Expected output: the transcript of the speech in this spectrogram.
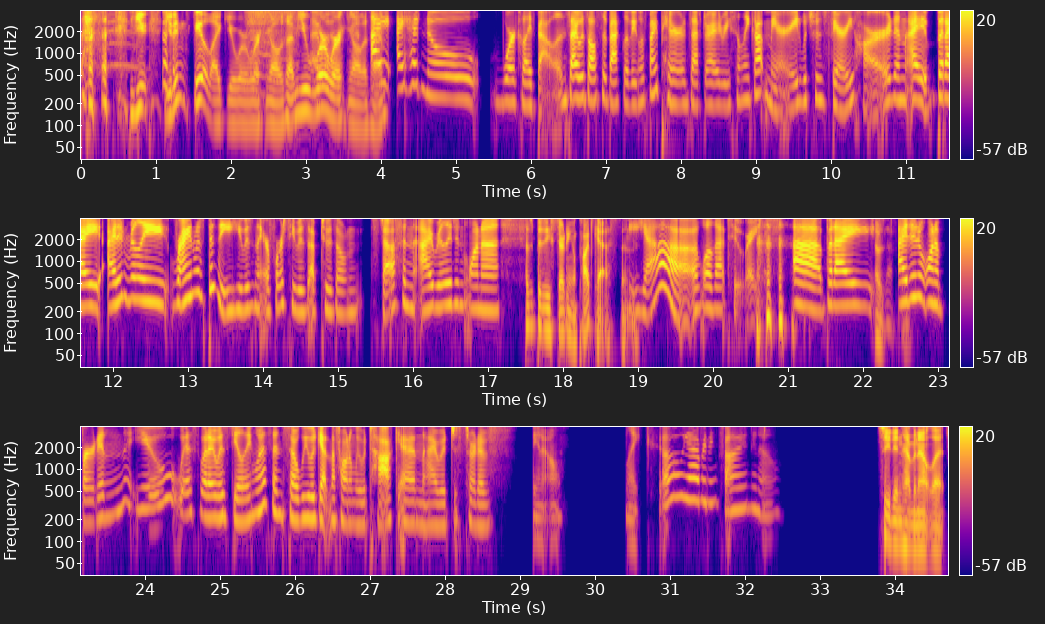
you you didn't feel like you were working all the time. You were working all the time. I I had no work life balance. I was also back living with my parents after I had recently got married, which was very hard. And I but I I didn't really. Ryan was busy. He was in the Air Force. He was up to his own stuff, and I really didn't want to. I was busy starting a podcast. And Yeah, well, that too, right? uh, but I that was after. I didn't want to burden you with what I was dealing with. And so we would get on the phone and we would talk, and I would just sort of, you know, like, oh, yeah, everything's fine, you know. so you didn't have an outlet.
